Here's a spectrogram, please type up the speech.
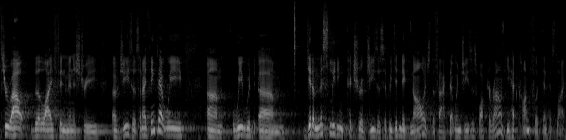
throughout the life and ministry of Jesus. And I think that we, um, we would um, get a misleading picture of Jesus if we didn't acknowledge the fact that when Jesus walked around, he had conflict in his life.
